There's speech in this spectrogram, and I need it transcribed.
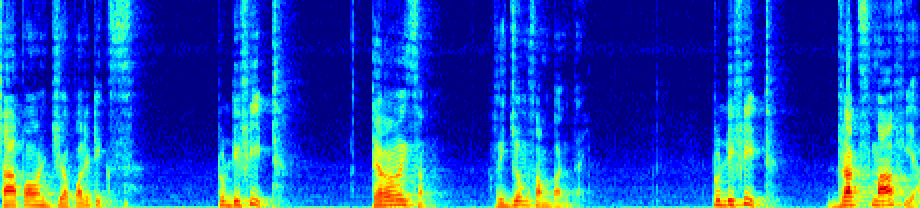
චාපවන් geopolitics to defeat terrorism regime සම්බන්ධයි. to defeat drugs mafia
